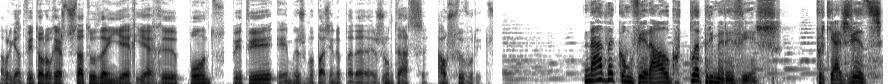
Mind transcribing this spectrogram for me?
Obrigado, Vitor. O resto está tudo em irr.pt. É mesmo uma página para juntar-se aos favoritos. Nada como ver algo pela primeira vez. Porque às vezes,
